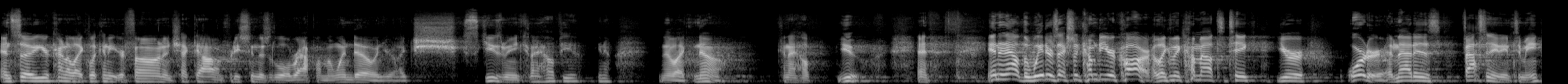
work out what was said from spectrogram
And so you're kind of like looking at your phone and checked out, and pretty soon there's a little rap on the window, and you're like, shh, excuse me, can I help you? You know? And they're like, no, can I help you? And In-N-Out, the waiters actually come to your car. Like they come out to take your order. And that is fascinating to me.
